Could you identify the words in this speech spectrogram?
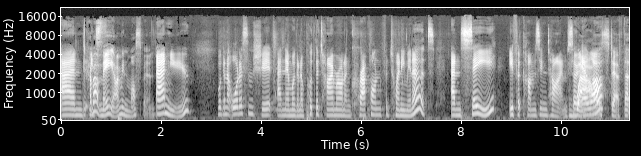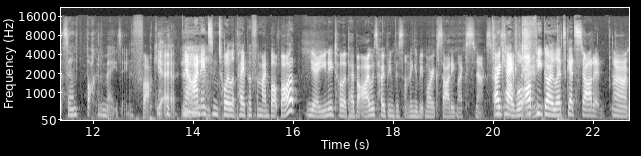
and How about me? I'm in Mosman. and you. We're going to order some shit and then we're going to put the timer on and crap on for 20 minutes and see if it comes in time. So, wow, Ella, Steph, that sounds fucking amazing. fuck yeah. now, I need some toilet paper for my bot bot. Yeah, you need toilet paper. I was hoping for something a bit more exciting, like snacks. for Okay, well, off you go. Let's get started. All right.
